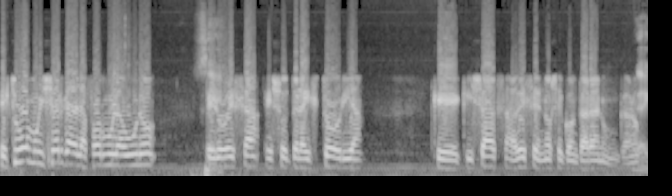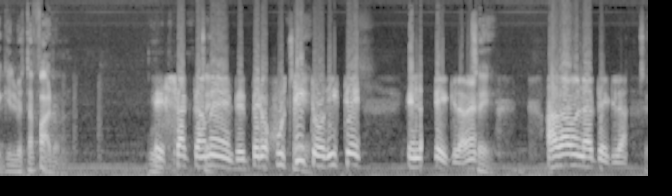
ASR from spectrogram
Estuvo muy cerca de la Fórmula 1, Sí. pero esa es otra historia que quizás a veces no se contará nunca, ¿no? Eh, que lo estafaron. Exactamente, pero justito diste en la tecla, ¿eh? Sí, Has dado en la tecla. sí.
